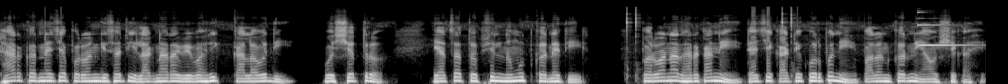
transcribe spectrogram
ठार करण्याच्या परवानगीसाठी लागणारा व्यावहारिक कालावधी व क्षेत्र याचा तपशील नमूद करण्यात येईल. परवानाधारकांनी त्याचे काटेकोरपणे पालन करणे आवश्यक आहे.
